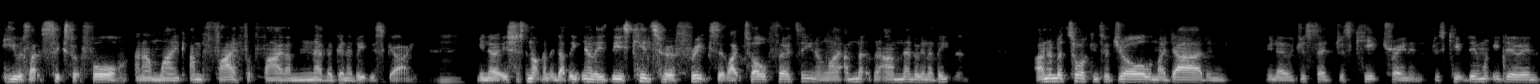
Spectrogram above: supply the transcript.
he was like six foot four, and I'm like, I'm five foot five. I'm never going to beat this guy. Mm. You know, it's just not going to. You know, these, these kids who are freaks at like 12, 13. I'm like, I'm not. I'm never going to beat them. I remember talking to Joel and my dad, and you know, just said, just keep training, just keep doing what you're doing,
